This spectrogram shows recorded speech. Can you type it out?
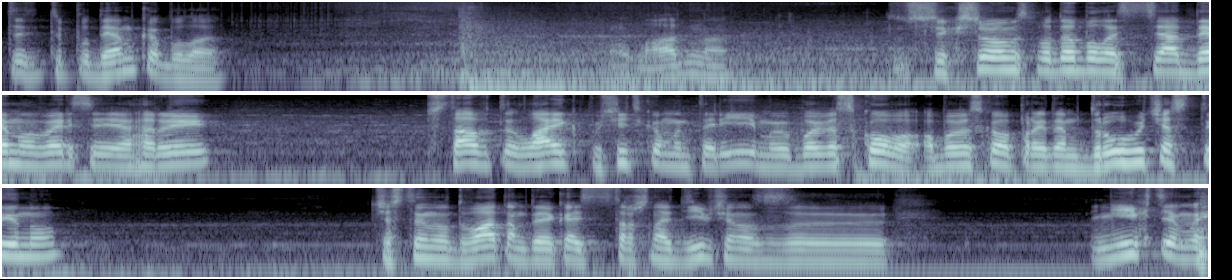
Це, типу, демка була. Ну, ладно. Тож, якщо вам сподобалась ця демо-версія гри, ставте лайк, пишіть коментарі, ми обов'язково, обов'язково пройдемо другу частину. Частину 2, там, де якась страшна дівчина з е, нігтями.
